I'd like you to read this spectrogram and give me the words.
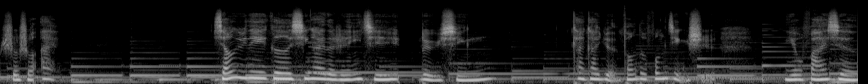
说说爱，想与那个心爱的人一起旅行，看看远方的风景时，你又发现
